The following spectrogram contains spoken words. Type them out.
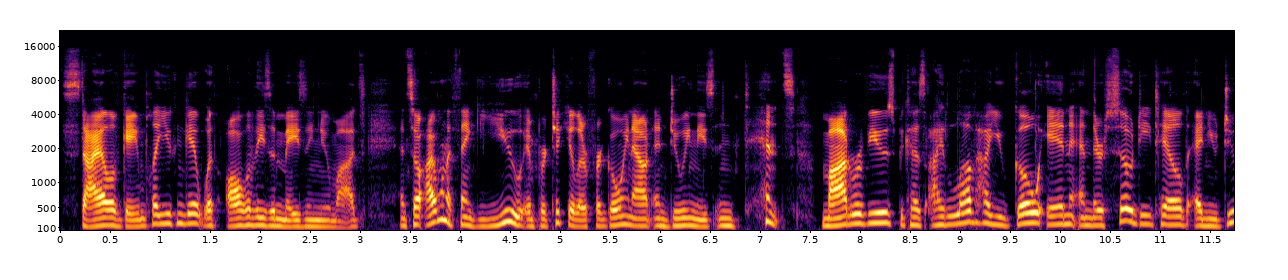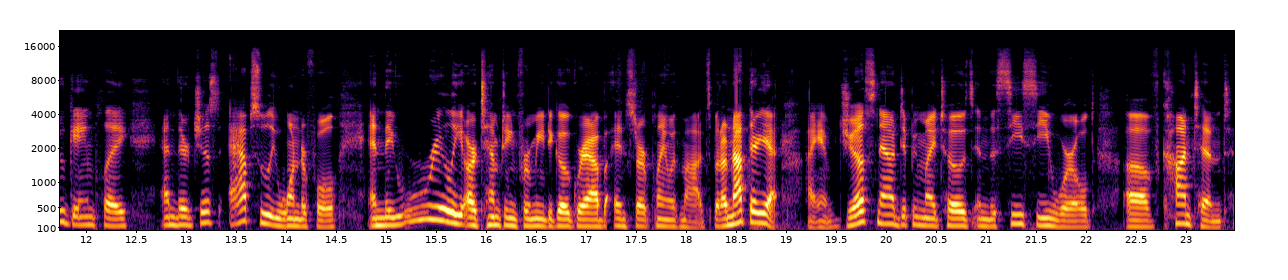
style of gameplay you can get with all of these amazing new mods. And so I want to thank you in particular for going out and doing these intense mod reviews because I love how you go in and they're so detailed and you do gameplay and they're just absolutely wonderful and they really are tempting for me to go grab and start playing with mods. But I'm not there yet. I am just now dipping my toes in the CC world of content,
